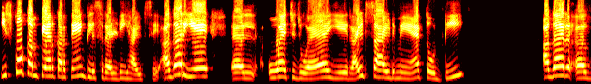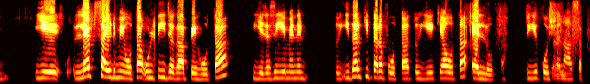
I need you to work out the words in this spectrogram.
इसको कंपेयर करते हैं ग्लिसरेल्डिहाइड से। अगर ये ओ OH जो है ये राइट साइड में है तो डी अगर ये लेफ़्ट साइड में होता उल्टी जगह पे होता ये जैसे ये मैंने तो इधर की तरफ़ होता तो ये क्या होता? एल होता। तो ये क्वेश्चन आ सकता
